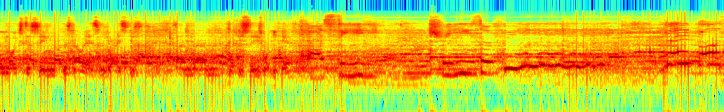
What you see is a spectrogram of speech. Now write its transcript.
who likes to sing. There's no airs and graces. Um, what you get. I see trees of green, red roses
